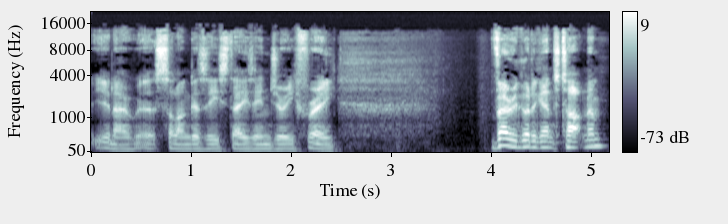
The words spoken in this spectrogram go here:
You know, so long as he stays injury free. Very good against Tottenham.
